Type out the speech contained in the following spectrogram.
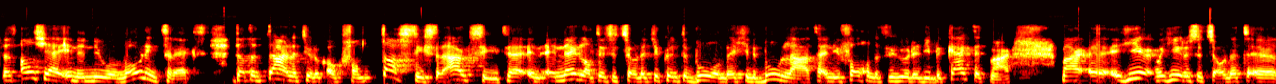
dat als jij in een nieuwe woning trekt, dat het daar natuurlijk ook fantastisch eruit ziet. Hè. In, in Nederland is het zo dat je kunt de boel een beetje boel laten. En die volgende verhuurder die bekijkt het maar. Maar uh, hier, hier is het zo dat uh, uh,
